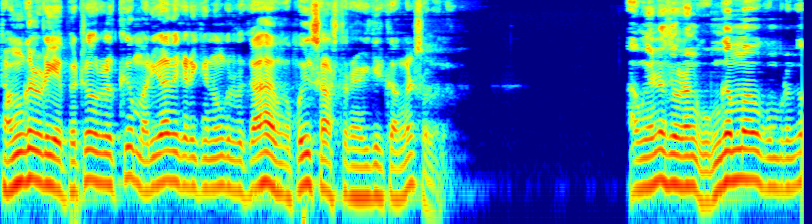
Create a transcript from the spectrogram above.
தங்களுடைய பெற்றோர்களுக்கு மரியாதை கிடைக்கணுங்கிறதுக்காக அவங்க பொய் சாஸ்திரம் எழுதியிருக்காங்கன்னு சொல்லலாம். அவங்க என்ன சொல்கிறாங்க உங்கள் அம்மாவை கும்பிடுங்க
